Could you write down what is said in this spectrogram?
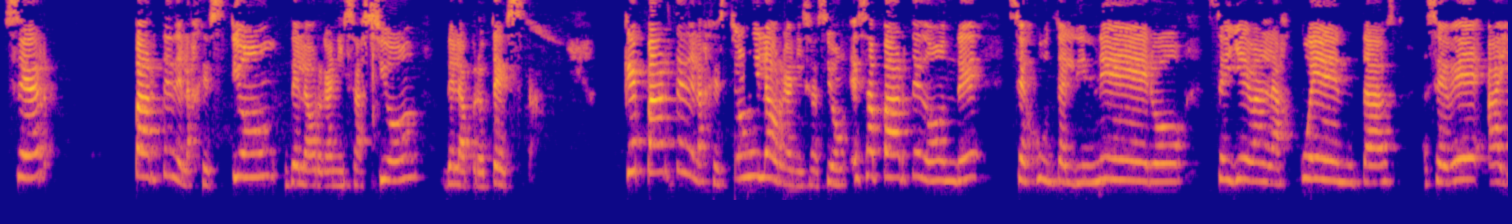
ser parte de la gestión, de la organización, de la protesta. ¿Qué parte de la gestión y la organización? Esa parte donde se junta el dinero, se llevan las cuentas, se ve hay,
